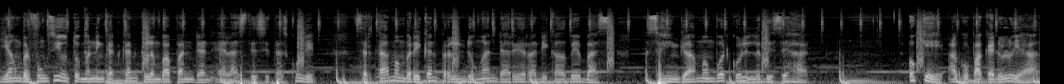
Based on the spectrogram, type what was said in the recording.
yang berfungsi untuk meningkatkan kelembapan dan elastisitas kulit serta memberikan perlindungan dari radikal bebas sehingga membuat kulit lebih sehat. Oke, aku pakai dulu ya.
